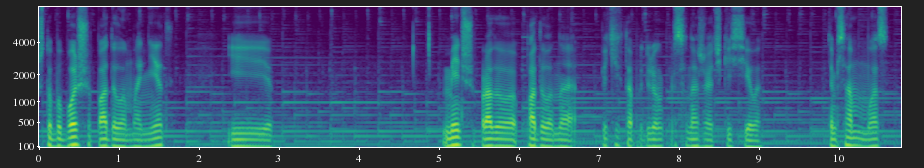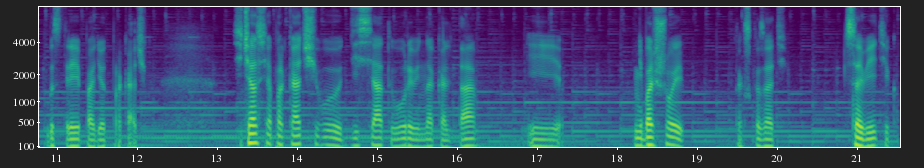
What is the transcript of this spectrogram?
Чтобы больше падало монет и меньше падало, падало на каких-то определенных персонажей очки силы. Тем самым у вас быстрее пойдет прокачка. Сейчас я прокачиваю 10 уровень на кольта. И небольшой, так сказать, советик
